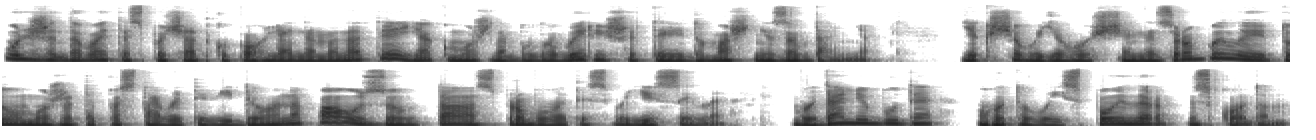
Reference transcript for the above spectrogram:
Отже, давайте спочатку поглянемо на те, як можна було вирішити домашнє завдання. Якщо ви його ще не зробили, то можете поставити відео на паузу та спробувати свої сили, бо далі буде готовий спойлер з кодом.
